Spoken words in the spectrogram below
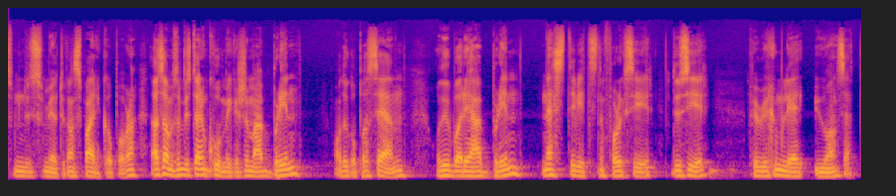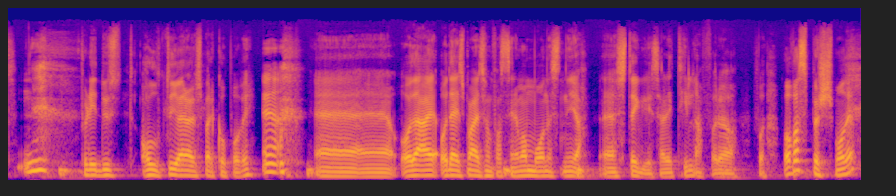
som, du, som gjør at du kan sparke oppover. Da. Det er samme som hvis du er en komiker som er blind, og du går på scenen, og du bare er blind'. Neste vitsen folk sier, du sier, publikum ler uansett. Fordi du, alt du gjør, er å sparke oppover. Ja. Eh, og, det er, og det er som er sånn fascinerende. Man må nesten ja, stygge støgge seg litt til. Da, for å, for, hva var spørsmålet?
